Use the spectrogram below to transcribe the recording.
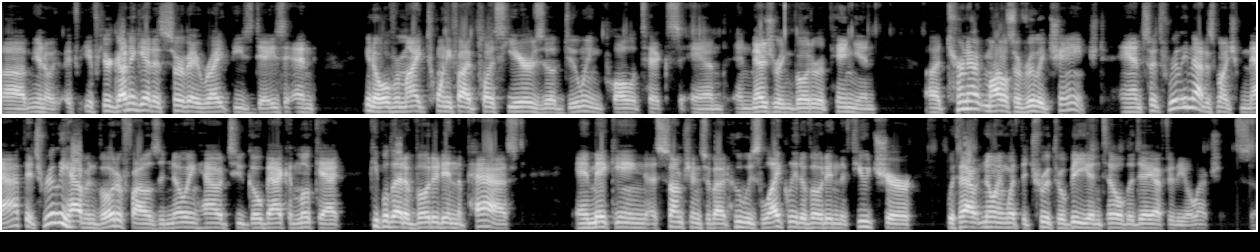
Um, you know, if, if you're going to get a survey right these days, and you know, over my 25 plus years of doing politics and and measuring voter opinion, uh, turnout models have really changed, and so it's really not as much math. It's really having voter files and knowing how to go back and look at people that have voted in the past and making assumptions about who is likely to vote in the future without knowing what the truth will be until the day after the election. So,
